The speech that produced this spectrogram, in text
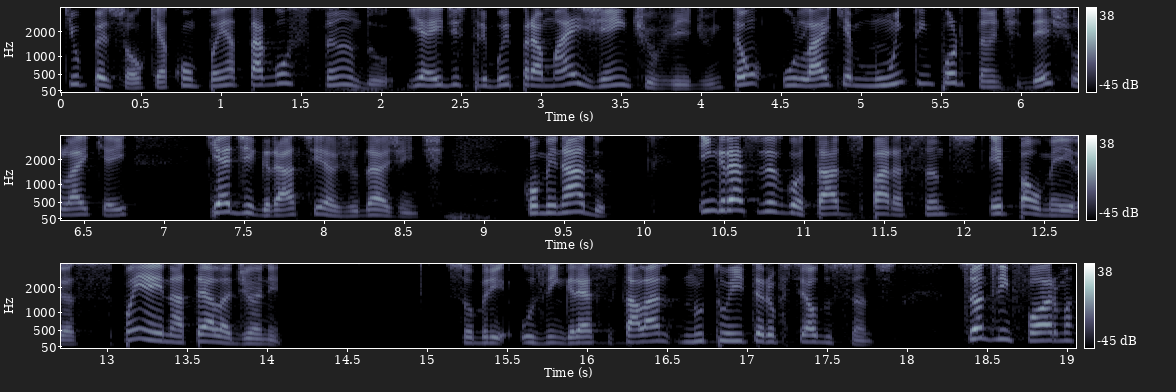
que o pessoal que acompanha está gostando e aí distribui para mais gente o vídeo. Então o like é muito importante. Deixa o like aí que é de graça e ajuda a gente. Combinado? Ingressos esgotados para Santos e Palmeiras. Põe aí na tela, Johnny, sobre os ingressos. Está lá no Twitter oficial do Santos. Santos informa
